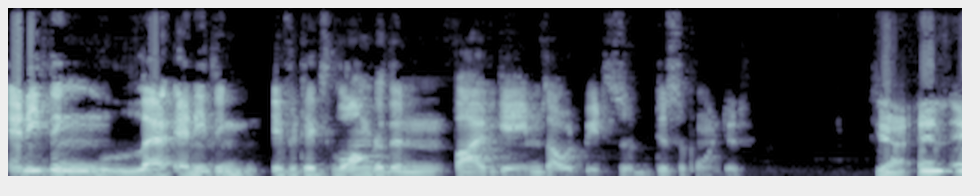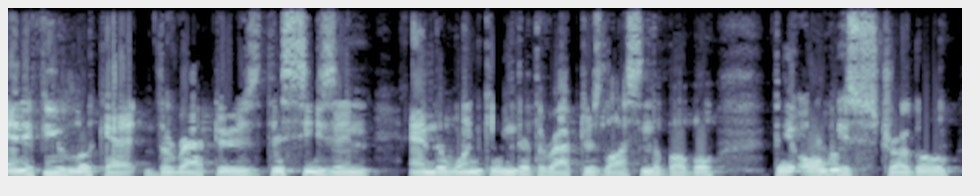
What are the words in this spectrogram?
anything, le- anything, if it takes longer than five games, I would be dis- disappointed. Yeah, and and if you look at the Raptors this season and the one game that the Raptors lost in the bubble, they always struggle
